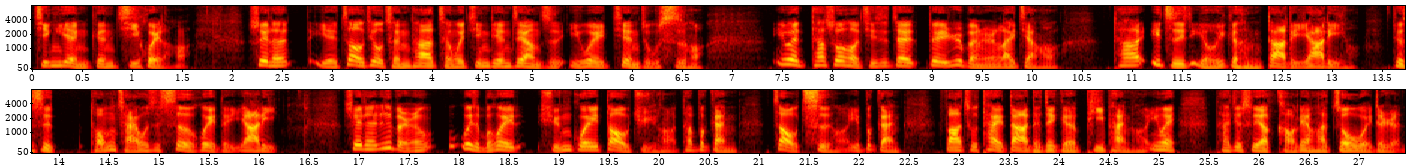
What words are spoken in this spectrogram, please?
经验跟机会了哈，所以呢，也造就成他成为今天这样子一位建筑师哈。因为他说哈，其实，在对日本人来讲哈，他一直有一个很大的压力哈，就是同才或是社会的压力。所以呢，日本人为什么会循规蹈矩哈？他不敢造次哈，也不敢发出太大的这个批判哈，因为他就是要考量他周围的人，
